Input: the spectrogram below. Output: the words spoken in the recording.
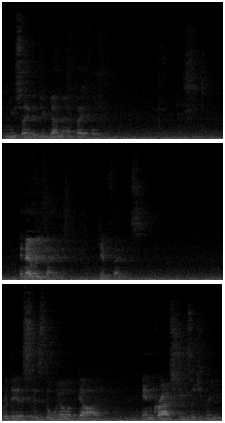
Can you say that you've done that faithfully? In everything, give thanks. For this is the will of God in Christ Jesus for you.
